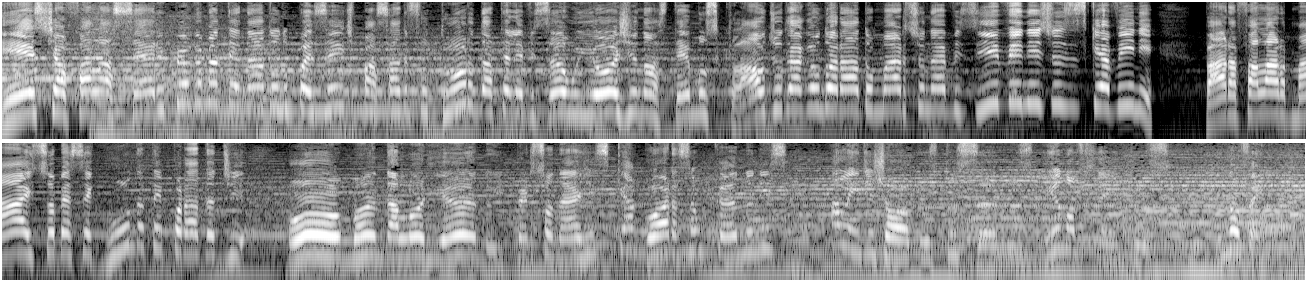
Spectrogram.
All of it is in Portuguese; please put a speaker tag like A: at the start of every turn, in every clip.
A: Este é o Fala Sério, programa antenado no presente, passado e futuro da televisão. E hoje nós temos Cláudio Dragão Dourado, Márcio Neves e Vinícius Schiavini para falar mais sobre a segunda temporada de O Mandaloriano e personagens que agora são cânones, além de jogos dos anos 1990.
